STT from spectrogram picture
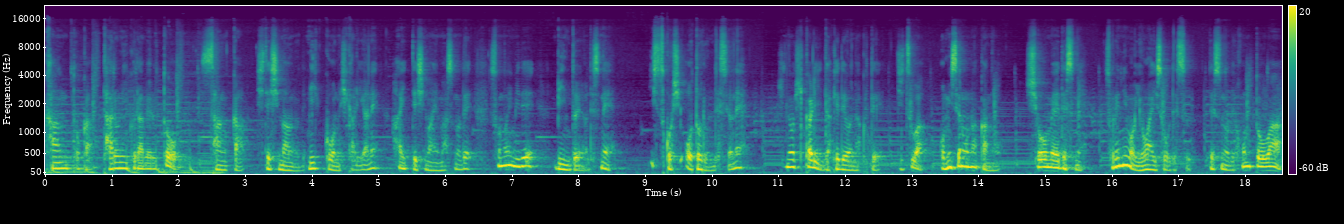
缶とか樽に比べると酸化してしまうので日光の光がね入ってしまいますのでその意味で瓶というのはですね少し劣るんですよね日の光だけではなくて実はお店の中の照明ですねそれにも弱いそうですですので本当は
